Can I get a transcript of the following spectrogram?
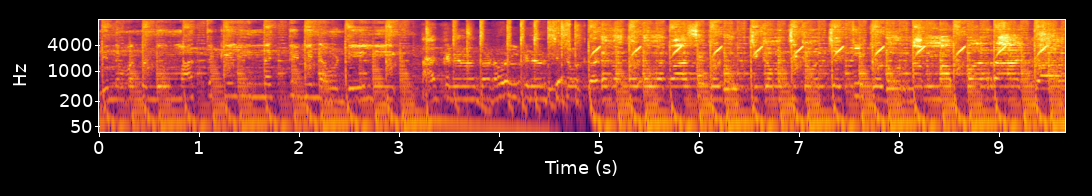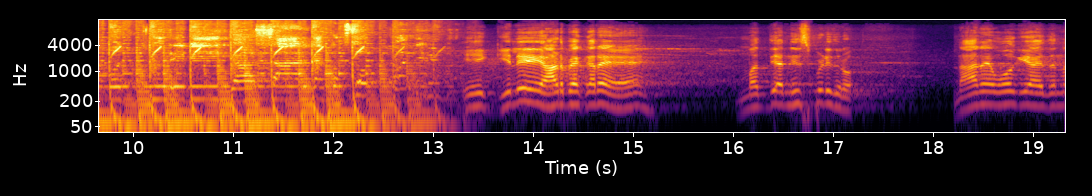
ನಿನ್ನ ಒಂದೊಂದು ಮಾತು ಕೇಳಿ ನಗ್ತೀವಿ ನಾವು ಡೇಲಿ ಆ ಕಡೆ ದೊಡ್ಡವ ಈ ಕಡೆ ಇರೋ ಚಿಕ್ಕವ. ಕಡಗ ದೊಡವ ಕಾಸು ಕೊಡು ಚಿಕ್ಕವ ಚಿಕ್ಕವ ಚಕ್ಕಿ ಕೊಡು. ನಮ್ಮ ಪರಾಗ ಕೊಚ್ಚುರಿ ಬೀಗ ಸಾಗ ಈ ಗಿಲಿ ಆಡ್ಬೇಕಾರೆ ಮಧ್ಯ ನಿಲ್ಸ್ಬಿಟ್ಟಿದ್ರು ನಾನೇ ಹೋಗಿ ಇದನ್ನ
